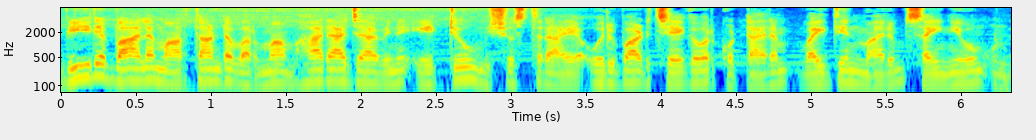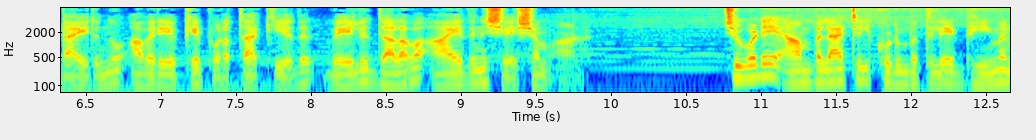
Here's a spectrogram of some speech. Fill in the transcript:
വീരബാല മാർത്താണ്ഡവർമ്മ മഹാരാജാവിന് ഏറ്റവും വിശ്വസ്തരായ ഒരുപാട് ചേകവർ കൊട്ടാരം വൈദ്യന്മാരും സൈന്യവും ഉണ്ടായിരുന്നു. അവരെയൊക്കെ പുറത്താക്കിയത് വേലു ദളവ ആയതിനു ശേഷം ആണ്. ചുവടെ ആമ്പലാറ്റിൽ കുടുംബത്തിലെ ഭീമൻ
